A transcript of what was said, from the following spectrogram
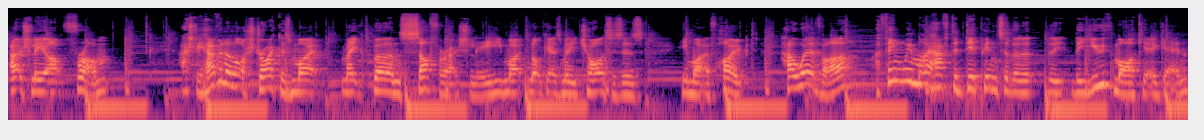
actually up front. Actually, having a lot of strikers might make Burns suffer, actually. He might not get as many chances as he might have hoped. However, I think we might have to dip into the, the, the, youth market again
